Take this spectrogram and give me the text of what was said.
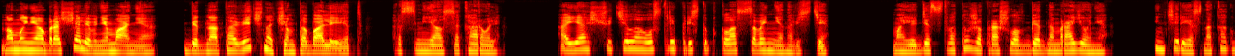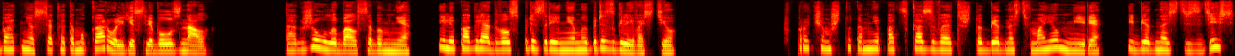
но мы не обращали внимания. Беднота вечно чем-то болеет», — рассмеялся король. А я ощутила острый приступ классовой ненависти. Мое детство тоже прошло в бедном районе. Интересно, как бы отнесся к этому король, если бы узнал? Также улыбался бы мне или поглядывал с презрением и брезгливостью. Впрочем, что-то мне подсказывает, что бедность в моем мире и бедность здесь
